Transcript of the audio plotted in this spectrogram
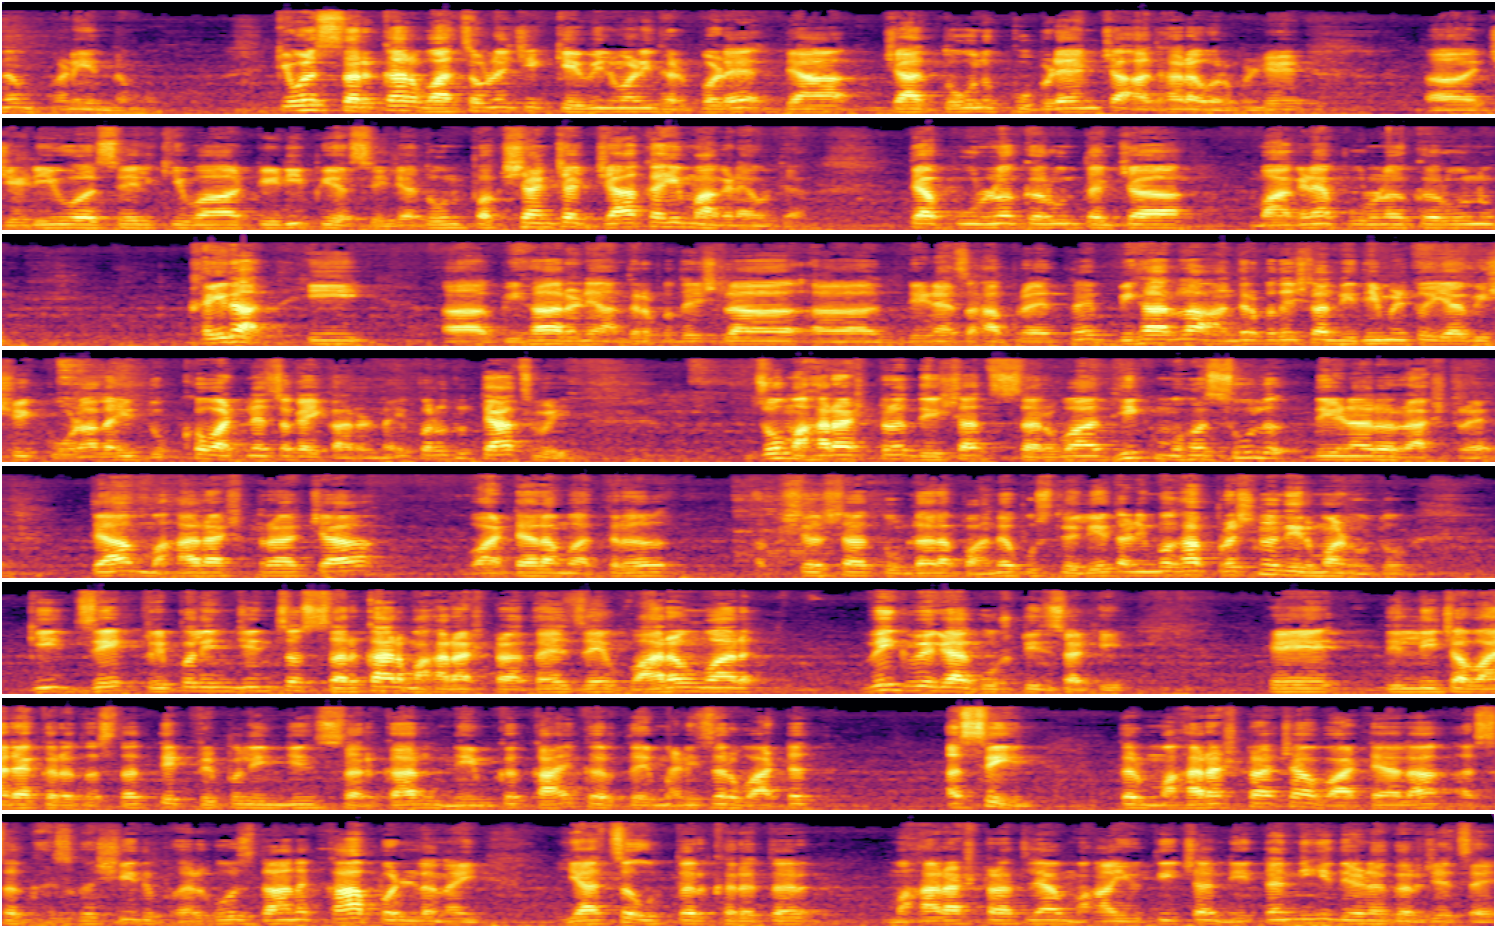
जनतेनं म्हणेन नमो केवळ सरकार वाचवण्याची केविलवाणी धडपड आहे त्या ज्या दोन कुबड्यांच्या आधारावर म्हणजे जे डी यू असेल किंवा टीडीपी असेल या दोन पक्षांच्या ज्या काही मागण्या होत्या त्या पूर्ण करून त्यांच्या मागण्या पूर्ण करून खैरात ही बिहार आणि आंध्र प्रदेशला देण्याचा हा प्रयत्न आहे. बिहारला आंध्र प्रदेशला निधी मिळतो याविषयी कोणालाही दुःख वाटण्याचं काही कारण नाही परंतु त्याच वेळी जो महाराष्ट्र देशात सर्वाधिक महसूल देणारं राष्ट्र आहे त्या महाराष्ट्राच्या वाट्याला मात्र अक्षरशः तोंडाला पानं पुसलेली आहेत. आणि मग हा प्रश्न निर्माण होतो की जे ट्रिपल इंजिनचं सरकार महाराष्ट्रात आहे जे वारंवार वेगवेगळ्या गोष्टींसाठी हे दिल्लीच्या वाऱ्या करत असतात ते ट्रिपल इंजिन सरकार नेमकं काय करतंय? आणि जर वाटत असेल तर महाराष्ट्राच्या वाट्याला असं घसघशीत भरघोस दान का पडलं नाही? याचं उत्तर खरं तर महाराष्ट्रातल्या महायुतीच्या नेत्यांनीही देणं गरजेचं आहे.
